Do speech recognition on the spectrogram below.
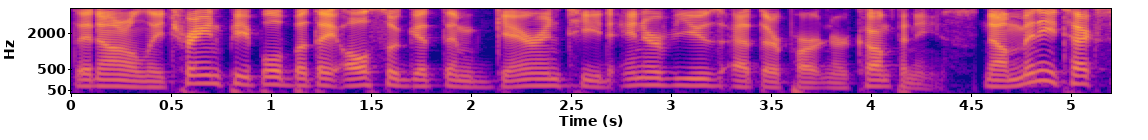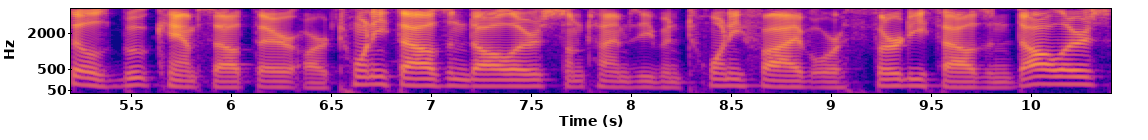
They not only train people, but they also get them guaranteed interviews at their partner companies. Now, many tech sales boot camps out there are $20,000, sometimes even $25 or $30,000.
